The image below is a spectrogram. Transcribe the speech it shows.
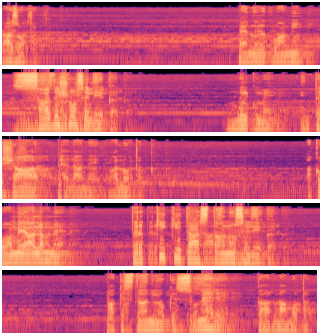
राजों तक। बैन अवी साजिशों से लेकर मुल्क में इंतशार फैलाने वालों तक। अकवाम आलम में तरक्की की दास्तानों से लेकर पाकिस्तानियों के सुनहरे कारनामों तक।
